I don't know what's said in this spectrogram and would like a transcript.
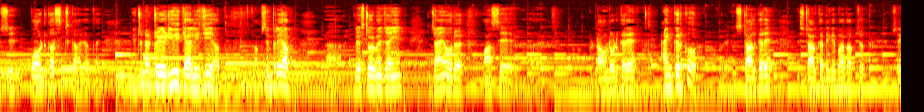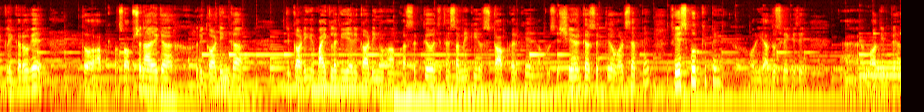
जिसे पॉडकास्ट कहा जाता है। इंटरनेट रेडियो ही कह लीजिए आप। आप सिंपली आप प्ले स्टोर में जाइए, जाएँ और वहाँ से डाउनलोड करें एंकर को, इंस्टॉल करें। इंस्टॉल करने के बाद आप जब उसे क्लिक करोगे तो आपके पास ऑप्शन आएगा रिकॉर्डिंग का। रिकॉर्डिंग, माइक लगी है, रिकॉर्डिंग वहाँ आप कर सकते हो जितने समय की स्टॉप करके आप उसे शेयर कर सकते हो व्हाट्सएप पे फेसबुक पे और या दूसरे किसी माध्यम पे आप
